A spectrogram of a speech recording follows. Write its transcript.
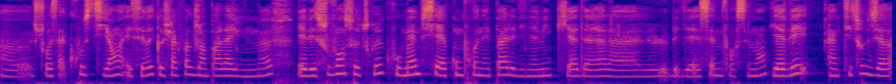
Euh, je trouvais ça croustillant et c'est vrai que chaque fois que j'en parlais à une meuf, il y avait souvent ce truc où même si elle comprenait pas les dynamiques qu'il y a derrière la, le BDSM forcément, il y avait un petit truc de dire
